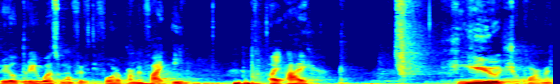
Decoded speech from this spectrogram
303 West 154 apartment 5E 5I huge apartment.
